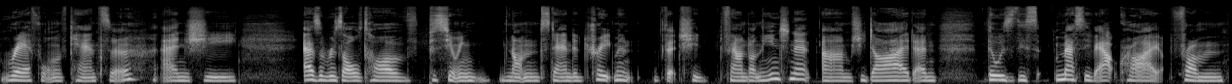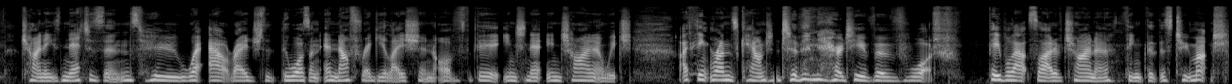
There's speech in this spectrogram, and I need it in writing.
rare form of cancer and she as a result of pursuing non standard treatment that she'd found on the internet. Um, she died, and there was this massive outcry from Chinese netizens who were outraged that there wasn't enough regulation of the internet in China, which I think runs counter to the narrative of what people outside of China think that there's too much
